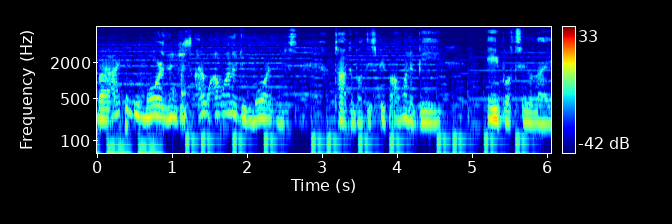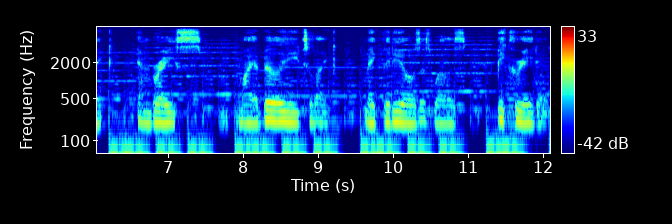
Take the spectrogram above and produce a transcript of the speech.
But I can do more than just I, I want to do more than just talk about these people. I want to be able to like embrace my ability to like make videos as well as be creative.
